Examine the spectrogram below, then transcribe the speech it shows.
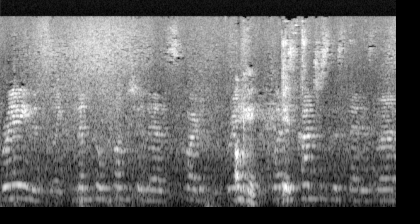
brain is like mental function as part of the brain. Okay, What is consciousness that is not,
